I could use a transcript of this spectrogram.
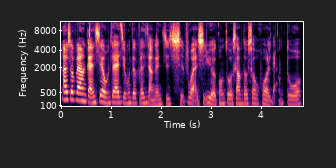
他说非常感谢我们在节目的分享跟支持，不管是育儿工作上都收获良多。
